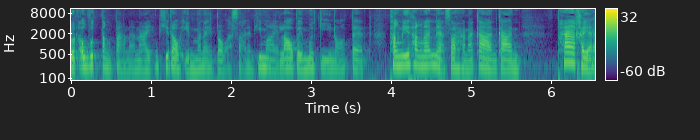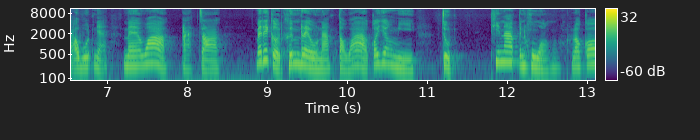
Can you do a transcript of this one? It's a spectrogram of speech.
ลดอาวุธต่างๆ นานาอย่างที่เราเห็นมาในประวัติศาสตร์อย่างที่มายเล่าไปเมื่อกี้เนาะแต่ทั้งนี้ทั้งนั้นเนี่ยสถานการณ์การแพร่ขยายอาวุธเนี่ยแม้ว่าอาจจะไม่ได้เกิดขึ้นเร็วนัก แต่ว่าก็ยังมีจุดที่น่าเป็นห่วง แล้วก็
